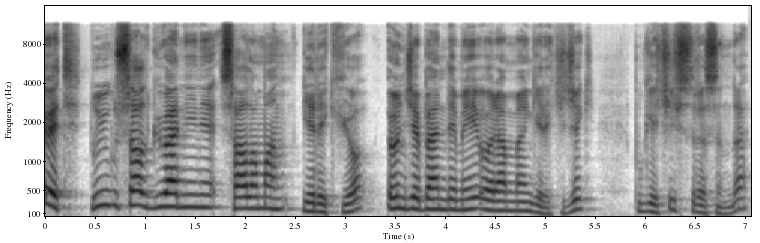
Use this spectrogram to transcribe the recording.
Evet, duygusal güvenliğini sağlaman gerekiyor. Önce ben demeyi öğrenmen gerekecek bu geçiş sırasında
